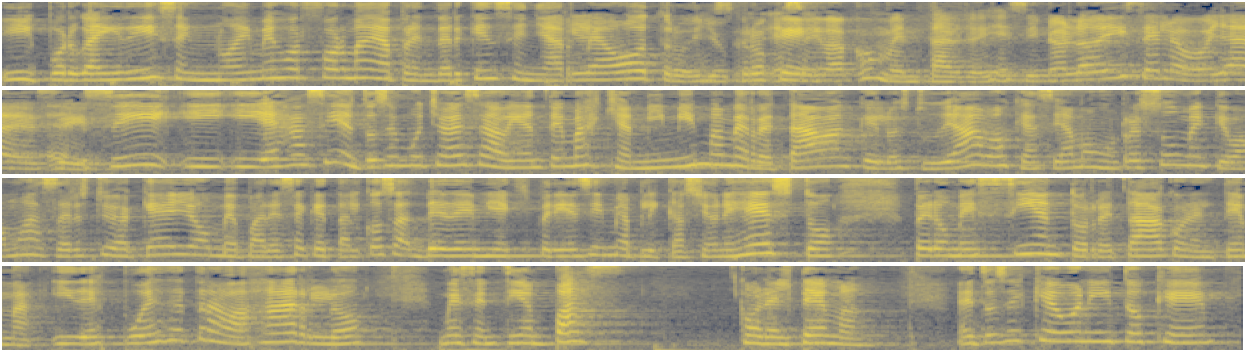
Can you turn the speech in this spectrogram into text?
Y por ahí dicen, no hay mejor forma de aprender que enseñarle a otro. Y yo creo que... Eso iba a comentar, yo dije, si no lo dice, lo voy a decir. Eh, sí, y, y, es así. Entonces muchas veces habían temas que a mí misma me retaban, que lo estudiamos, que hacíamos un resumen, que vamos a hacer esto y aquello, me parece que tal cosa. Desde mi experiencia y mi aplicación es esto, pero me siento retada con el tema. Y después de trabajarlo, me sentí en paz con el tema. Entonces, qué bonito que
